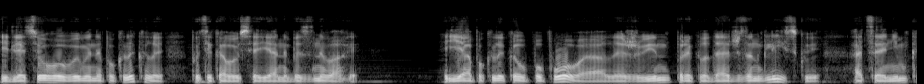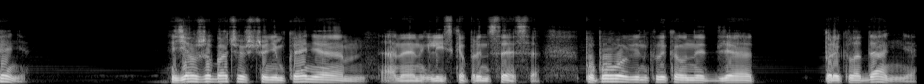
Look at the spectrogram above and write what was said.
І для цього ви мене покликали, поцікавився я не без зневаги. Я покликав Попова, але ж він перекладач з англійської, а це Німкеня. Я вже бачу, що Німкеня, а не англійська принцеса. Попова він кликав не для перекладання,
